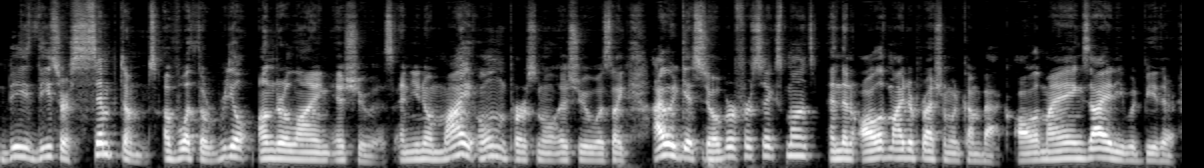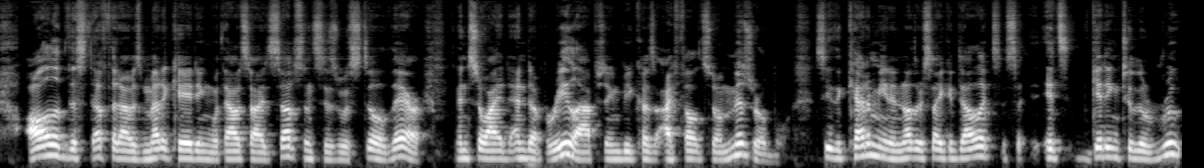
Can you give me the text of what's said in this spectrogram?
these these are symptoms of what the real underlying issue is. And you know my own personal issue was like i would get sober for six months and then all of my depression would come back. All of my anxiety would be there. All of the stuff that i was medicating with outside substances was still there. And so i'd end up relapsing because i felt so miserable. See the ketamine and other psychedelics it's getting to the root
